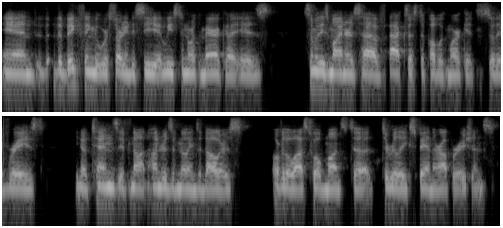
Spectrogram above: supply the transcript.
And th the big thing that we're starting to see, at least in North America, is some of these miners have access to public markets. So they've raised, you know, tens, if not hundreds of millions of dollars over the last 12 months to, to really expand their operations.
